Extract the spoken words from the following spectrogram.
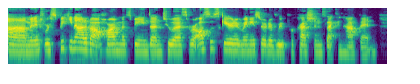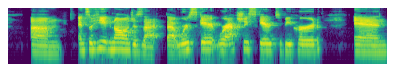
Um, and if we're speaking out about harm that's being done to us, we're also scared of any sort of repercussions that can happen. Um, and so he acknowledges that that we're scared. We're actually scared to be heard, and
